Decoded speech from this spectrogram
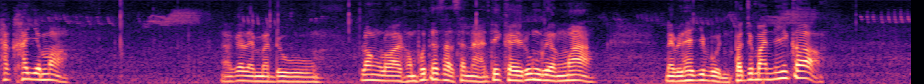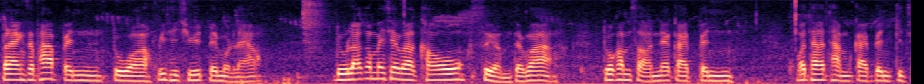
ทักคายมะ แล้วก็เลยมาดูร่องรอยของพุทธศาสนาที่เคยรุ่งเรืองมากในประเทศญี่ปุ่น ปัจจุบันนี้ก็แปลงสภาพเป็นตัววิถีชีวิตไปหมดแล้ว ดูแล้วก็ไม่ใช่ว่าเขาเสื่อมแต่ว่าตัวคำสอนเนี่ยกลายเป็นวัฒนธรรมกลายเป็นกิจ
